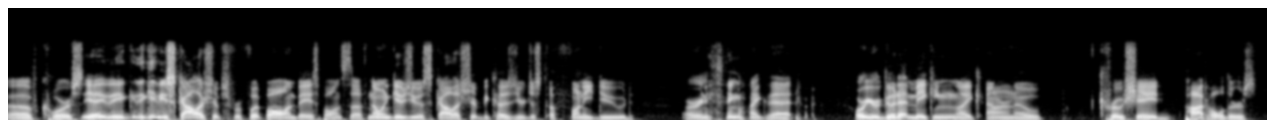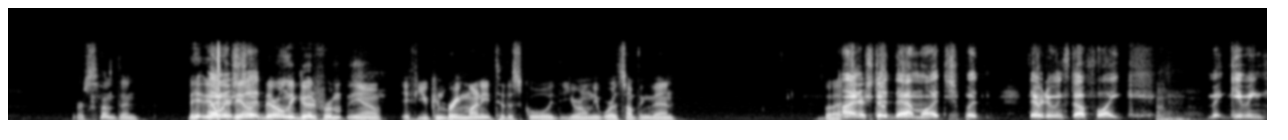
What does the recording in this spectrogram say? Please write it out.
of course. Yeah, they they give you scholarships for football and baseball and stuff. No one gives you a scholarship because you're just a funny dude or anything like that, or you're good at making like I don't know, crocheted pot holders or something. They, they only, they, they're only good for you know if you can bring money to the school, you're only worth something then. But I understood that much, but they were doing stuff like giving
